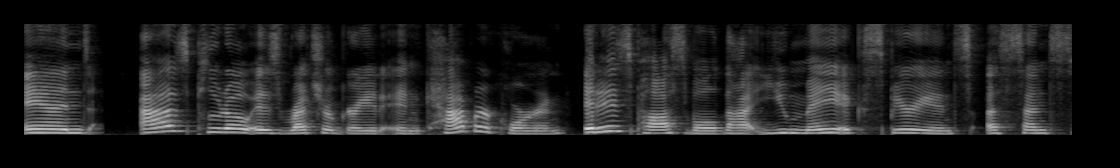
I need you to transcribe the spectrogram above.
And as Pluto is retrograde in Capricorn, it is possible that you may experience a sense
